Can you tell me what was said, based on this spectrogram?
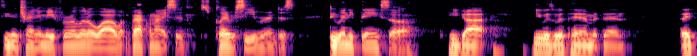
He's been training me for a little while back when I used to just play receiver and just do anything. So he got he was with him, and then they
